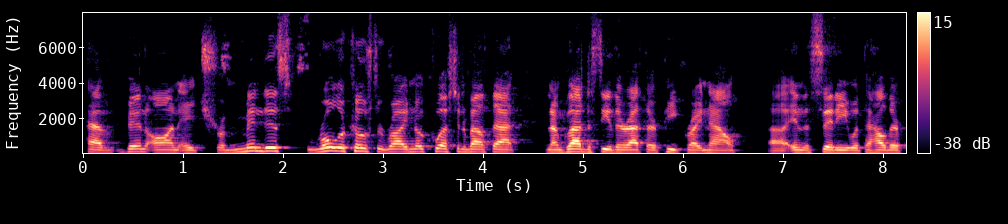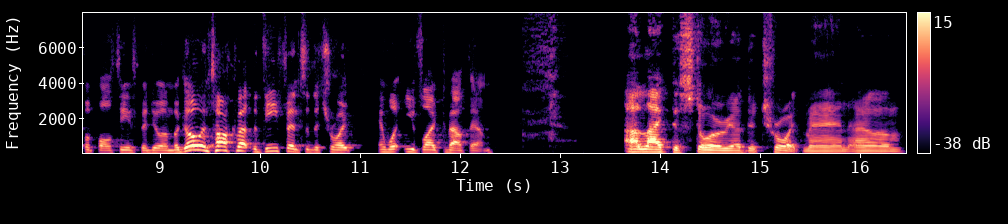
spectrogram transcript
have been on a tremendous roller coaster ride, no question about that. And I'm glad to see they're at their peak right now uh, in the city with the, how their football team's been doing. But go and talk about the defense of Detroit and what you've liked about them. I like the story of Detroit, man. Um,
